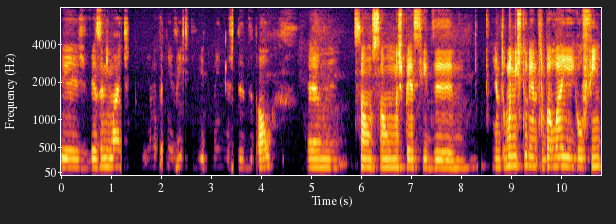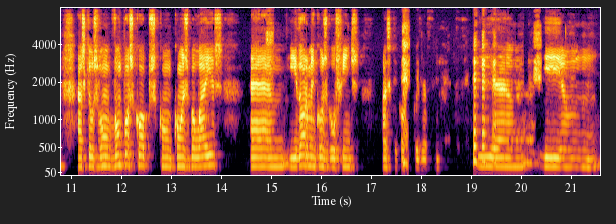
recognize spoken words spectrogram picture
vês, vês animais que eu nunca tinha visto, vi de, de dol. Um, são, são uma espécie de entre uma mistura entre baleia e golfinho. Acho que eles vão, vão para os copos com, com as baleias um, e dormem com os golfinhos. Acho que é qualquer coisa assim. E, um, e um,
